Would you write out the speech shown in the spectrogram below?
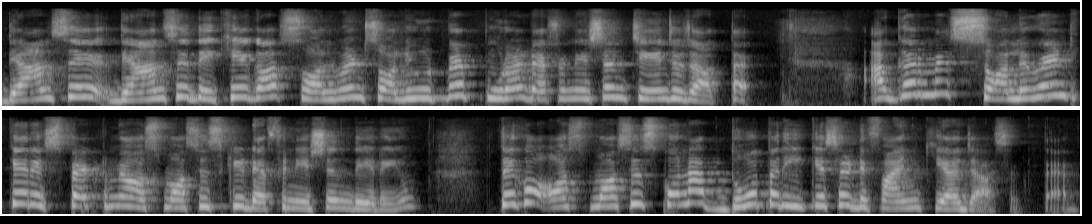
ध्यान से ध्यान से देखिएगा solvent solute में पूरा definition change हो जाता है अगर मैं सॉल्वेंट के रिस्पेक्ट में ऑस्मोसिस की डेफिनेशन दे रही हूँ देखो ऑस्मोसिस को ना दो तरीके से डिफाइन किया जा सकता है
